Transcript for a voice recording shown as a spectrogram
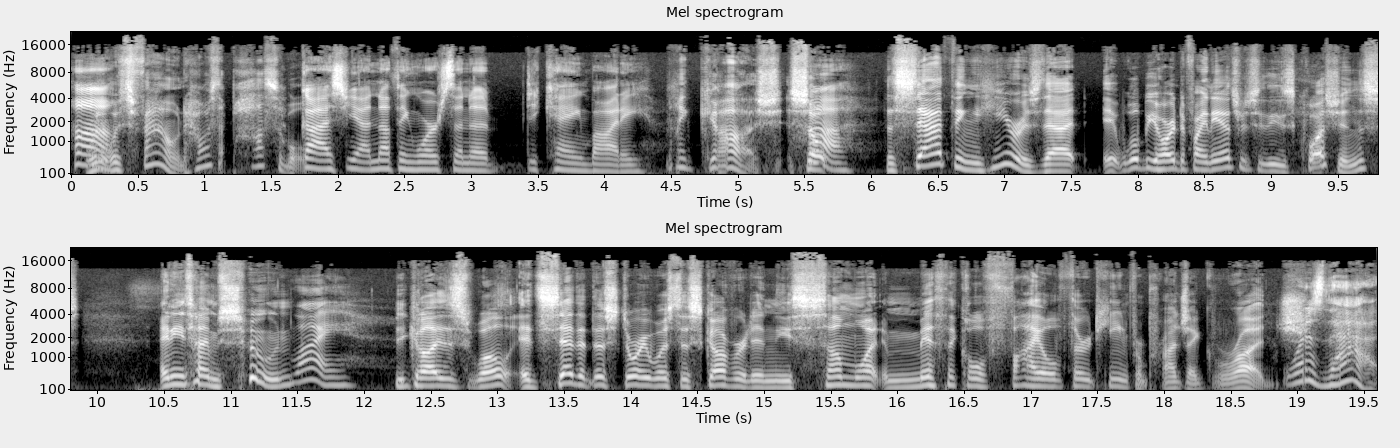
when Huh. it was found. How is that possible? Guys, yeah, nothing worse than a decaying body. My gosh. So Huh. the sad thing here is that it will be hard to find answers to these questions anytime soon Why? because, well, it's said that this story was discovered in the somewhat mythical File 13 from Project Grudge. What is that?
